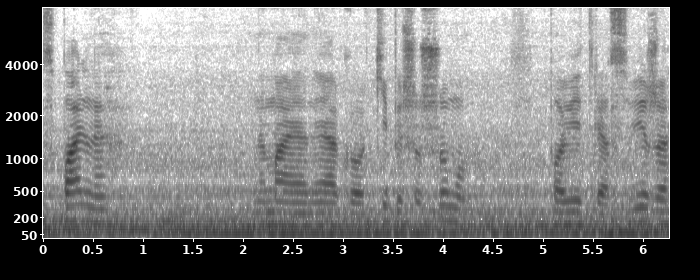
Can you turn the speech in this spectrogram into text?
спальне, немає ніякого кіпішу, шуму, повітря свіже.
